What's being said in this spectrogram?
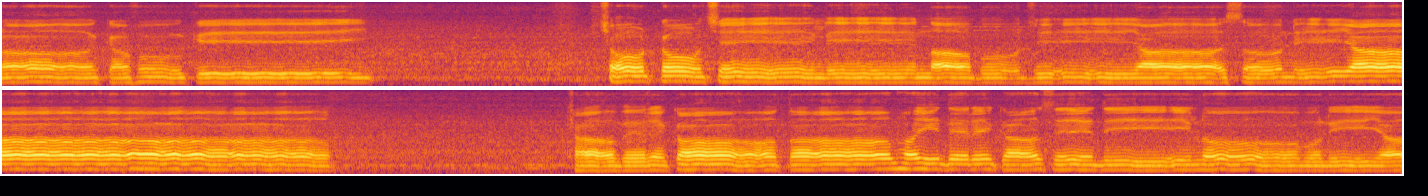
না কাহুকে ছোট ছেলে না বুঝিয়া শুনিয়া কথা ভাইদের কাছে দিল বলিয়া।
